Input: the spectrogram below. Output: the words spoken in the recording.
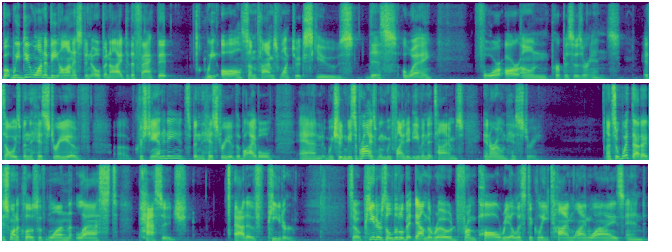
But we do want to be honest and open eyed to the fact that we all sometimes want to excuse this away for our own purposes or ends. It's always been the history of uh, Christianity, it's been the history of the Bible, and we shouldn't be surprised when we find it even at times in our own history. And so, with that, I just want to close with one last passage out of Peter. So, Peter's a little bit down the road from Paul, realistically, timeline wise, and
